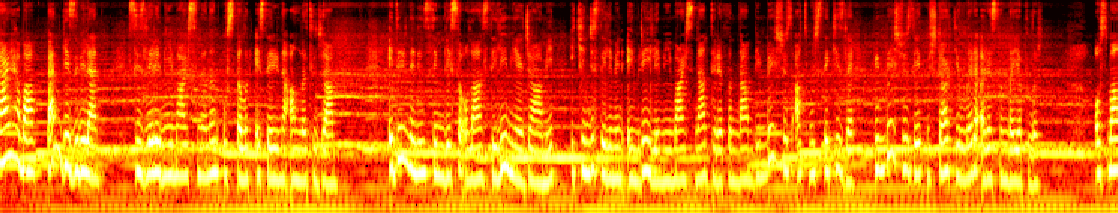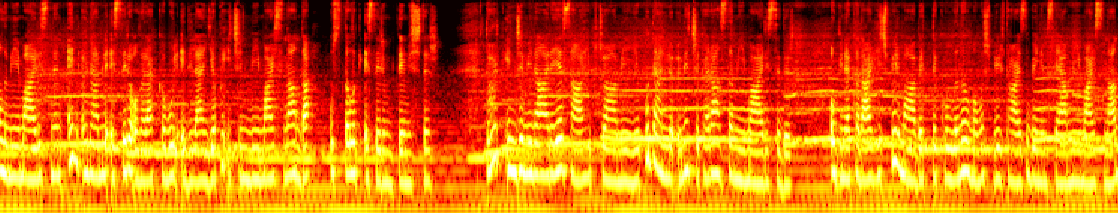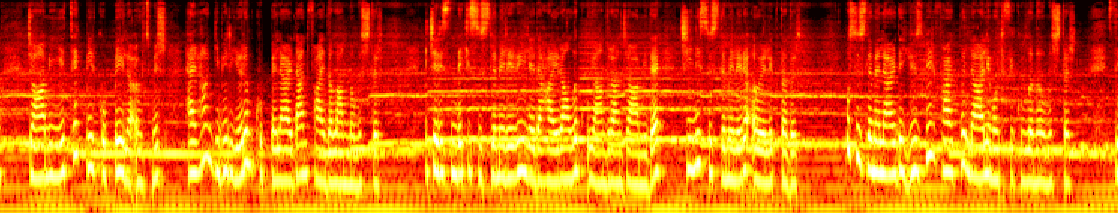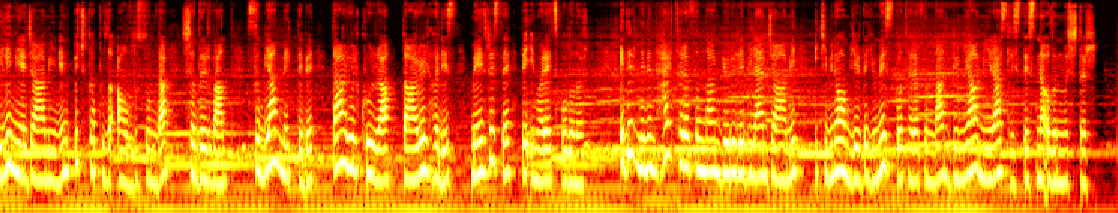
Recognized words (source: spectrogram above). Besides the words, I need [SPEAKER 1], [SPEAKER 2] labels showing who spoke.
[SPEAKER 1] Merhaba, ben Gezi Bilen. Sizlere Mimar Sinan'ın ustalık eserini anlatacağım. Edirne'nin simgesi olan Selimiye Camii, 2. Selim'in emriyle Mimar Sinan tarafından 1568 ile 1574 yılları arasında yapılır. Osmanlı mimarisinin en önemli eseri olarak kabul edilen yapı için Mimar Sinan da ustalık eserim demiştir. Dört ince minareye sahip camiyi bu denli öne çıkaransa mimarisidir. O güne kadar hiçbir mabette kullanılmamış bir tarzı benimseyen Mimar Sinan, camiyi tek bir kubbeyle örtmüş, herhangi bir yarım kubbelerden faydalanmamıştır. İçerisindeki süslemeleriyle de hayranlık uyandıran camide çini süslemeleri ağırlıktadır. Bu süslemelerde 101 farklı lale motifi kullanılmıştır. Selimiye Camii'nin üç kapılı avlusunda şadırvan, Sıbyan Mektebi, Darül Kurra, Darül Hadis, medrese ve imaret bulunur. Edirne'nin her tarafından görülebilen cami 2011'de UNESCO tarafından Dünya Miras Listesi'ne alınmıştır.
